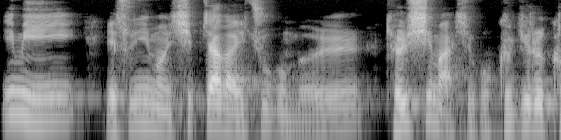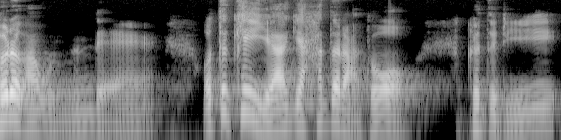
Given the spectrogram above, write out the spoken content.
이미 예수님은 십자가의 죽음을 결심하시고 그 길을 걸어가고 있는데 어떻게 이야기하더라도 그들이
